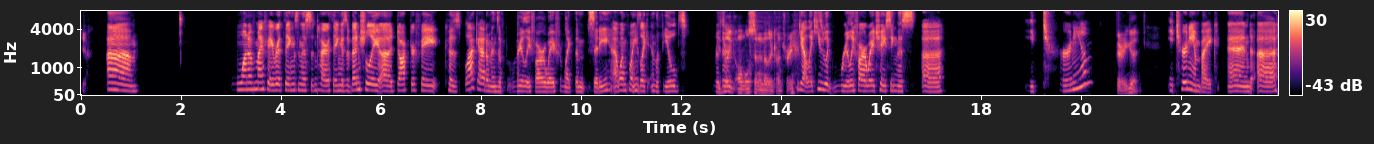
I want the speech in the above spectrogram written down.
Yeah. um one of my favorite things in this entire thing is eventually uh Dr. Fate cuz Black Adam ends up really far away from like the city. At one point he's like in the fields He's like almost in another country. yeah, like he's like really far away chasing this uh Eternium? Very good. Eternium bike and uh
